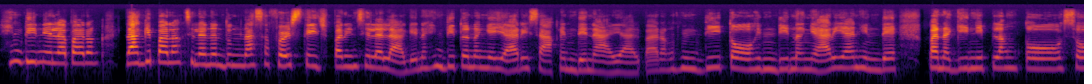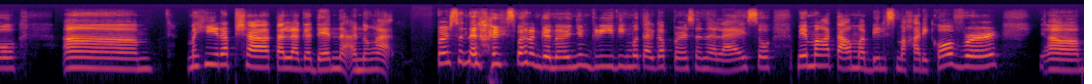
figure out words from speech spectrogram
hindi nila parang, lagi pa lang sila nandun, nasa first stage pa rin sila lagi na hindi to nangyayari sa akin, denial. Parang hindi to, hindi nangyari yan, hindi, panaginip lang to. So, um, mahirap siya talaga din na ano nga, personalized, parang gano'n. Yung grieving mo talaga personalized. So, may mga tao mabilis makarecover. Uh,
